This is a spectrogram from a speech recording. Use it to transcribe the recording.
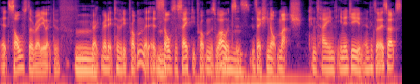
it solves the radioactive ra- radioactivity problem. It, it solves the safety problem as well. It's, it's it's actually not much contained energy and, and things like that. So it's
